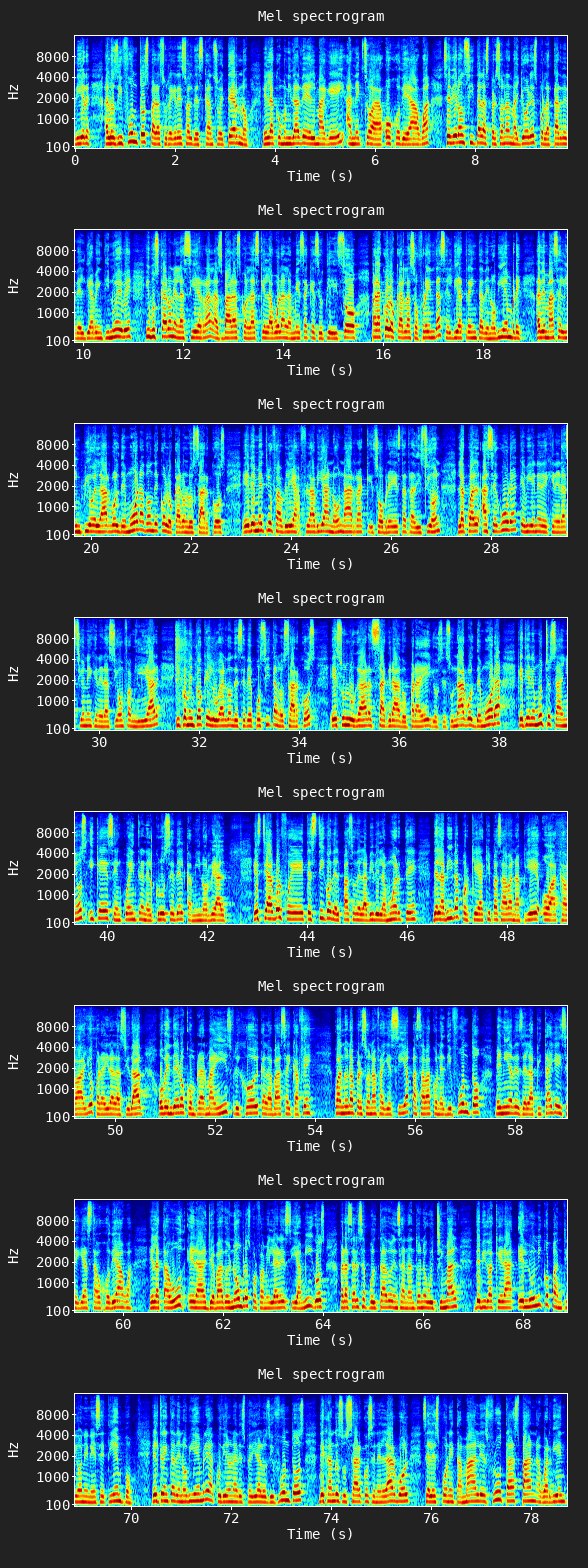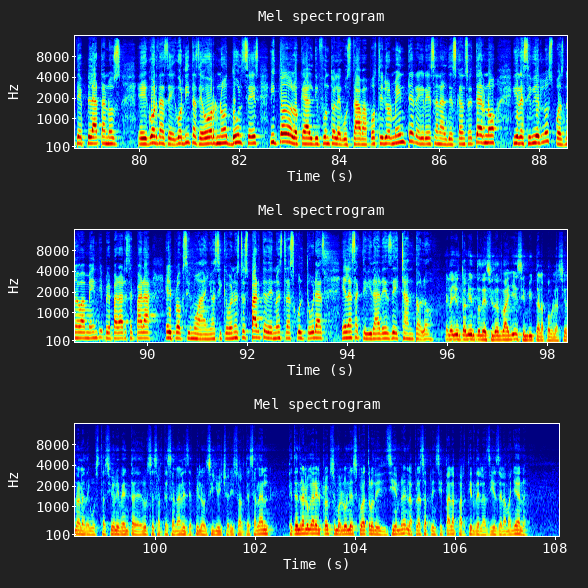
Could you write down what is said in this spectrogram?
a los difuntos para su regreso al descanso eterno. En la comunidad de El Maguey, anexo a Ojo de Agua, se dieron cita a las personas mayores por la tarde del día 29 y buscaron en la sierra las varas con las que elaboran la mesa que se utilizó para colocar las ofrendas el día 30 de noviembre. Además, se limpió el árbol de mora donde colocaron los arcos. Eh, Demetrio Fablia- Flaviano narra que sobre esta tradición, la cual asegura que viene de generación en generación familiar y comentó que el lugar donde se depositan los arcos es un lugar sagrado para ellos. Es un árbol de mora que tiene muchos años y que se encuentra en el cruce del Camino Real. Este árbol fue testigo del paso de la vida y la muerte, de la vida porque aquí pasaban a pie o a caballo para ir a la ciudad o vender o comprar maíz, frijol, calabaza y café. Cuando una persona fallecía, pasaba con el difunto, venía desde la pitaya y seguía hasta Ojo de Agua. El ataúd era llevado en hombros por familiares y amigos para ser sepultado en San Antonio Huichimal, debido a que era el único panteón en ese tiempo. El 30 de noviembre acudieron a despedir a los difuntos, dejando sus arcos en el árbol, se les pone tamales, frutas, pan, aguardiente, plátanos, eh, gordas de, gorditas de horno, dulces y todo lo que al difunto le gustaba. Posteriormente regresan al descanso eterno y recibirlos pues nuevamente y prepararse para el próximo año. Así que bueno, esto es parte de nuestras culturas en las actividades de Chantolo. El Ayuntamiento de Ciudad Valles invita a la población a la degustación y venta de dulces artesanales de piloncillo y chorizo artesanal, que tendrá lugar el próximo lunes 4 de diciembre en la plaza principal a partir de las 10 de la mañana.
